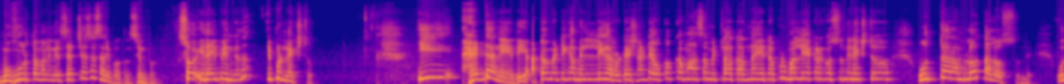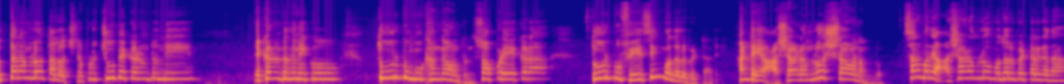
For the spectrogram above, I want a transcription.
ముహూర్తం అని మీరు సెర్చ్ చేస్తే సరిపోతుంది సింపుల్. సో ఇది అయిపోయింది కదా? ఇప్పుడు నెక్స్ట్. ఈ హెడ్ అనేది ఆటోమేటిక్గా మెల్లిగా రొటేషన్ అంటే ఒక్కొక్క మాసం ఇట్లా టర్న్ అయ్యేటప్పుడు మళ్ళీ ఎక్కడికి వస్తుంది నెక్స్ట్? ఉత్తరంలో తల వస్తుంది. ఉత్తరంలో తల వచ్చినప్పుడు చూపు ఎక్కడ ఉంటుంది? ఎక్కడ ఉంటుంది మీకు? తూర్పు ముఖంగా ఉంటుంది. సో అప్పుడు ఎక్కడ? తూర్పు ఫేసింగ్ మొదలు పెట్టాలి. అంటే ఆషాఢంలో శ్రావణంలో. సార్ మరి ఆషాఢంలో మొదలు పెట్టారు కదా?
